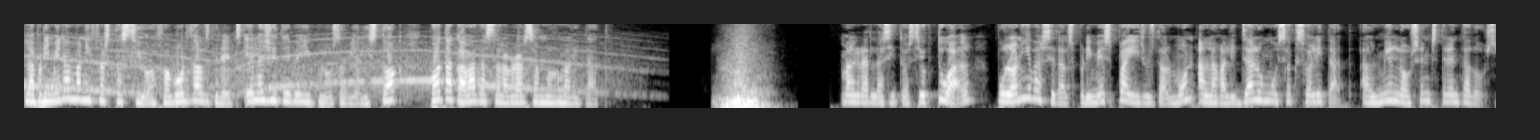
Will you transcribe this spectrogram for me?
la primera manifestació a favor dels drets LGTBI+, a Bialystok pot acabar de celebrar-se amb normalitat. Malgrat la situació actual, Polònia va ser dels primers països del món en legalitzar l'homosexualitat, el 1932.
